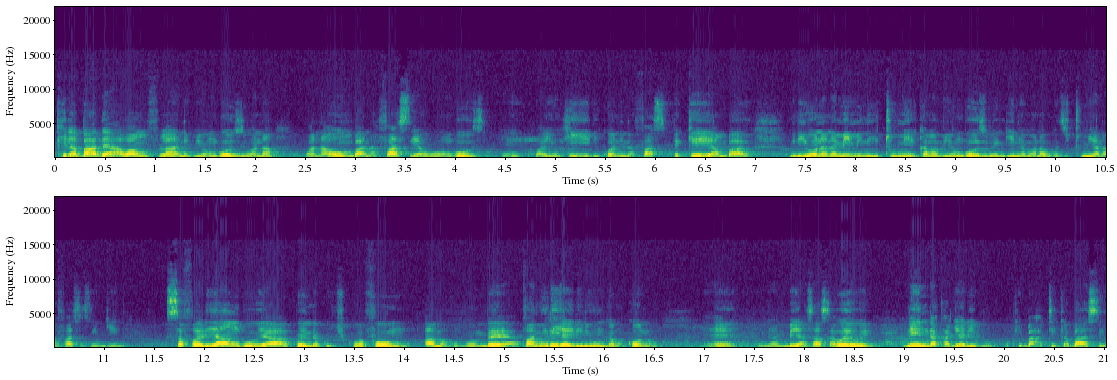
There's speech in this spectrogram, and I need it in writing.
kila baada ya awamu fulani viongozi wana wanaomba nafasi ya uongozi eh. Kwa hiyo hii ilikuwa ni nafasi pekee ambayo niliona na mimi niitumie kama viongozi wengine wanavyozitumia nafasi zingine. Safari yangu ya kwenda kuchukua fomu ama kugombea, familia iliniunga mkono eh, niambia sasa, wewe nenda kajaribu, ukibahatika basi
